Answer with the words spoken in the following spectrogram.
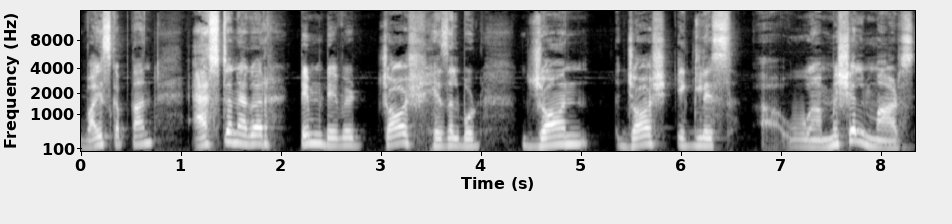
vice कप्तान Ashton Agar Tim David Josh Hazlewood John Josh Inglis Mitchell Marsh,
